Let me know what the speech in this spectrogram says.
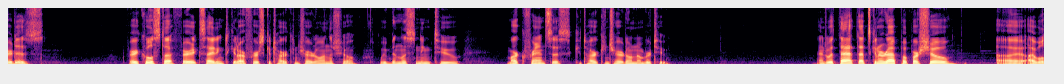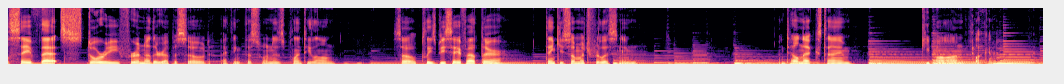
There it is. Very cool stuff. Very exciting to get our first guitar concerto on the show. We've been listening to Mark Francis Guitar Concerto Number 2. And with that, that's going to wrap up our show. Uh, I will save that story for another episode. I think this one is plenty long. So please be safe out there. Thank you so much for listening. Until next time, keep on plucking.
